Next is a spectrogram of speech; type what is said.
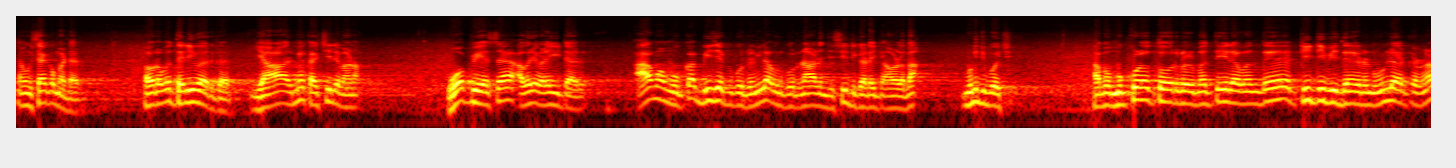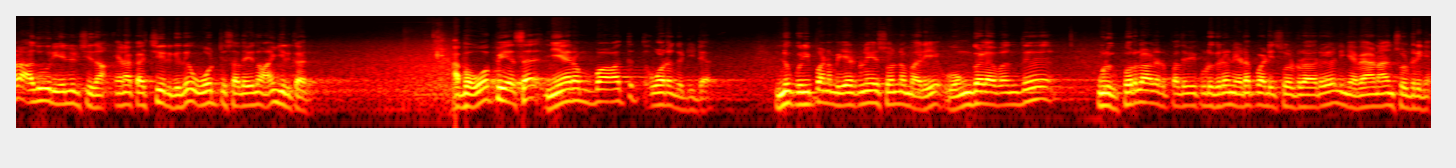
நமக்கு சேர்க்க மாட்டார். அவர் ரொம்ப தெளிவாக இருக்கார். யாருமே கட்சியில் வேணாம். ஓபிஎஸ்ஸை அவரே விலகிட்டார். அமமுக பிஜேபி கூட்டணியில் அவருக்கு ஒரு நாலஞ்சு சீட்டு கிடைக்கும். அவ்வளோதான் முடிஞ்சு போச்சு. அப்போ முக்குளத்தோர்கள் மத்தியில் வந்து டிடிவி தினகரன் உள்ளே இருக்கிறதுனால அது ஒரு எழுச்சி தான். ஏன்னா கட்சி இருக்குது ஓட்டு சதவீதம் வாங்கியிருக்காரு. அப்போ ஓபிஎஸை நேரம் பார்த்து ஓரம் கட்டிட்டார். இன்னும் குறிப்பாக நம்ம ஏற்கனவே சொன்ன மாதிரி உங்களை வந்து உங்களுக்கு பொருளாளர் பதவி கொடுக்குறேன்னு எடப்பாடி சொல்கிறாரு நீங்கள் வேணான்னு சொல்கிறீங்க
